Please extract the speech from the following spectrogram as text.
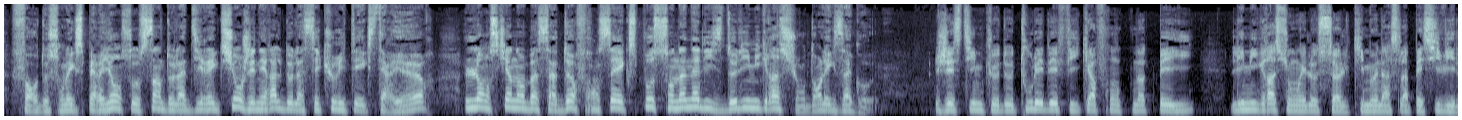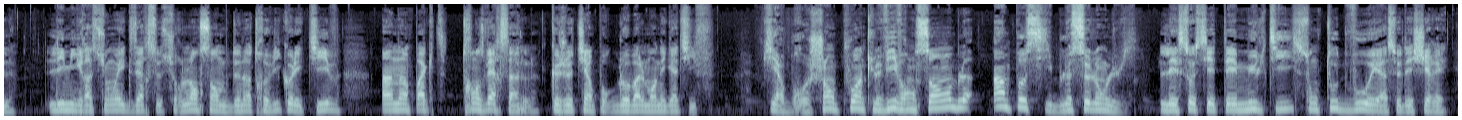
Fort de son expérience au sein de la Direction générale de la sécurité extérieure, l'ancien ambassadeur français expose son analyse de l'immigration dans l'Hexagone. J'estime que de tous les défis qu'affronte notre pays, l'immigration est le seul qui menace la paix civile. L'immigration exerce sur l'ensemble de notre vie collective un impact transversal que je tiens pour globalement négatif. Pierre Brochant pointe le vivre ensemble, impossible selon lui. Les sociétés multi sont toutes vouées à se déchirer.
